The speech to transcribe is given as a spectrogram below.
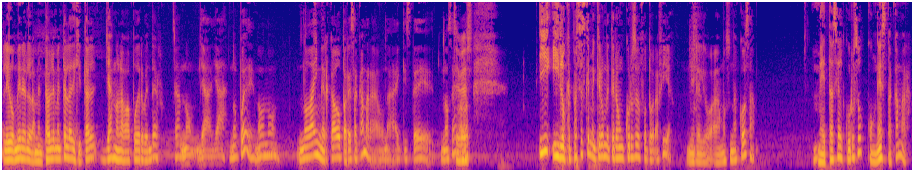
Le digo, mire, lamentablemente la digital ya no la va a poder vender. O sea, no, ya, ya, no puede, no, no, no hay mercado para esa cámara, una XT, no sé. Y, y lo que pasa es que me quiero meter a un curso de fotografía. Mire, le digo, hagamos una cosa. Métase al curso con esta cámara.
